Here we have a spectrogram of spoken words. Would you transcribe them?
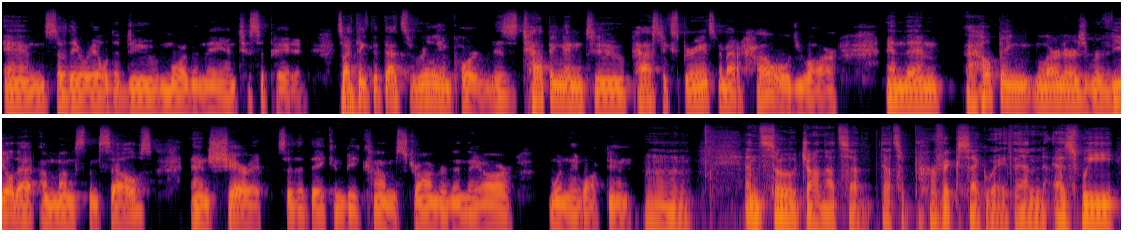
And so they were able to do more than they anticipated. So I mm. think that that's really important is tapping into past experience, no matter how old you are, and then helping learners reveal that amongst themselves and share it so that they can become stronger than they are when they walked in. Mm. And so, John, that's a that's a perfect segue. Then, as we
